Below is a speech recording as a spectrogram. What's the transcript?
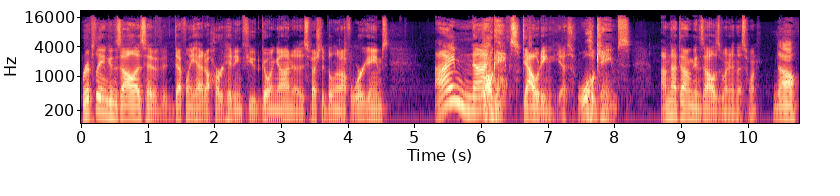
Ripley and Gonzalez have definitely had a hard hitting feud going on, uh, especially building off War Games. I'm not War Games. doubting. Yes, War Games. I'm not doubting Gonzalez winning this one. No,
